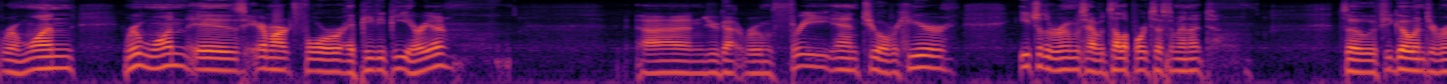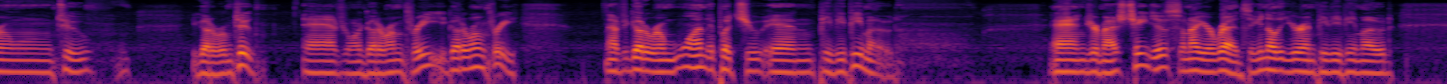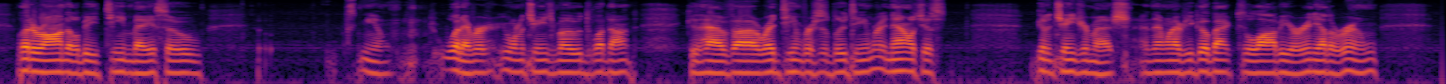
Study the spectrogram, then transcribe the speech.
room one. Room one is earmarked for a PvP area. and you've got room three and two over here. Each of the rooms have a teleport system in it. So if you go into room two, you go to room two. And if you want to go to room three, you go to room three. Now if you go to room one, it puts you in PvP mode and your mesh changes so now you're red. So you know that you're in PvP mode. Later on it'll be team based so you know whatever. You want to change modes whatnot. You can have uh, red team versus blue team. Right now it's just going to change your mesh and then whenever you go back to the lobby or any other room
